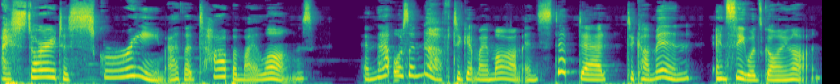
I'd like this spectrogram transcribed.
I started to scream at the top of my lungs, and that was enough to get my mom and stepdad to come in and see what's going on.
